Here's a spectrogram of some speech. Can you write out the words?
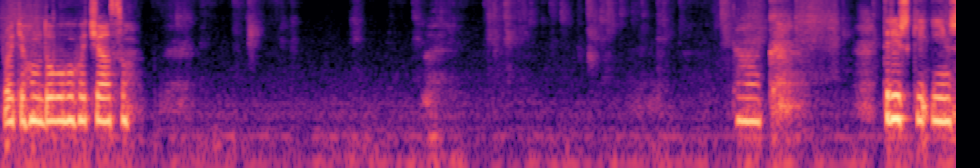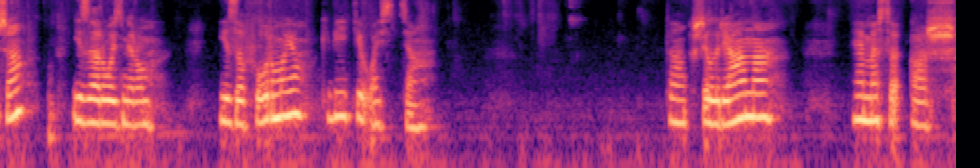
протягом довгого часу. Так, трішки інша і за розміром, і за формою квітів ось ця. Так, Шилріана MSH.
